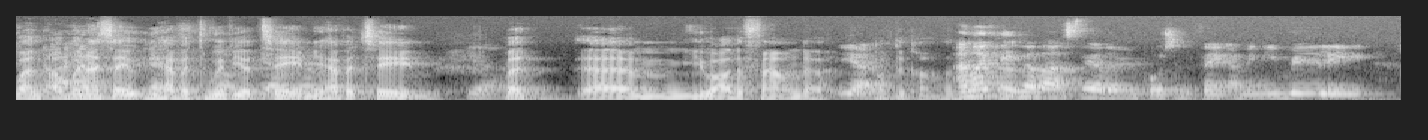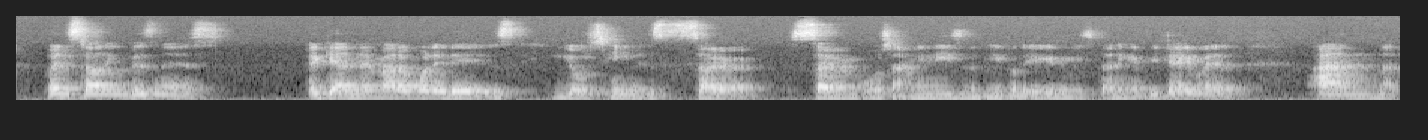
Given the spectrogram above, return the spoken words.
Well, No, when I have say you have it with your Yeah, team, yeah. you have a team, Yeah. but um, you are the founder yeah. of the company. And I think Yeah. that that's the other important thing. I mean, you really, when starting a business, again, no matter what it is, your team is so, so important. I mean, these are the people that you're going to be spending every day with. And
